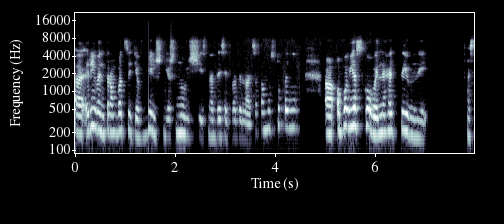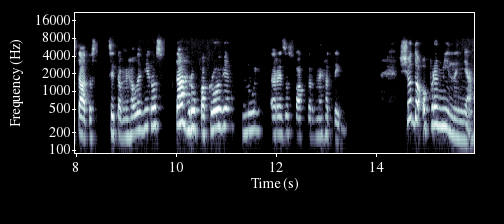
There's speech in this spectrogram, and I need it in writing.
е, рівень тромбоцитів більш ніж 0,6 на 10 в 11 ступені, е, обов'язковий негативний статус цитомегаловірус та група крові 0 резус-фактор негативний. Щодо опромінення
